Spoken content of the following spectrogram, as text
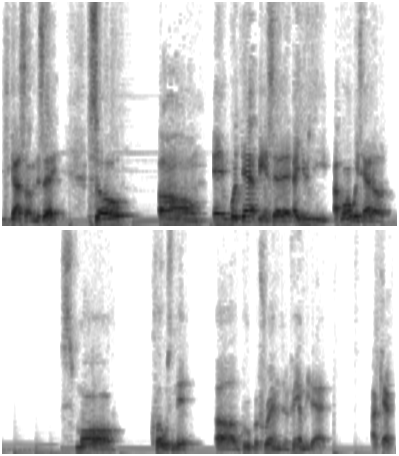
he's got something to say. So, um, and with that being said, I usually, I've always had a small, close knit uh, group of friends and family that I kept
